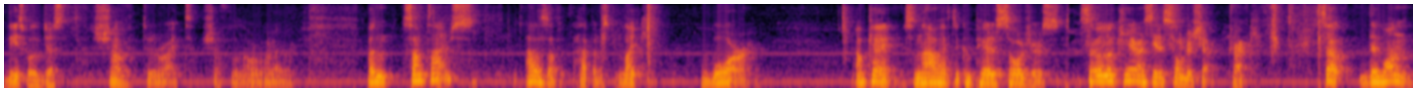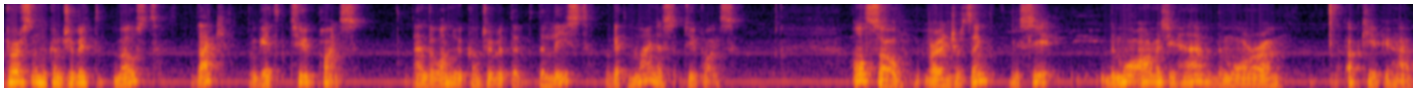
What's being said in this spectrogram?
these will just shove to the right, shuffle or whatever. But sometimes other stuff happens, like war. Okay, so now I have to compare the soldiers. So look here and see the soldier track. So the one person who contributed most, black, will get two points and the one who contributed the least will get minus 2 points. Also, very interesting, you see, the more armies you have, the more um, upkeep you have.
